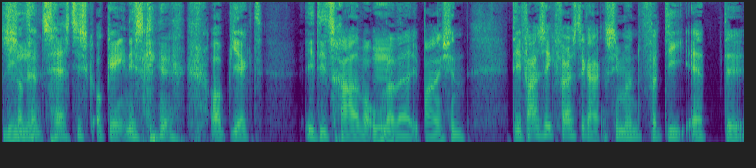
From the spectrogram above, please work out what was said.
Lignende. så fantastisk organisk objekt i de 30 år, mm. hun har været i branchen. Det er faktisk ikke første gang, Simon, fordi at øh,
